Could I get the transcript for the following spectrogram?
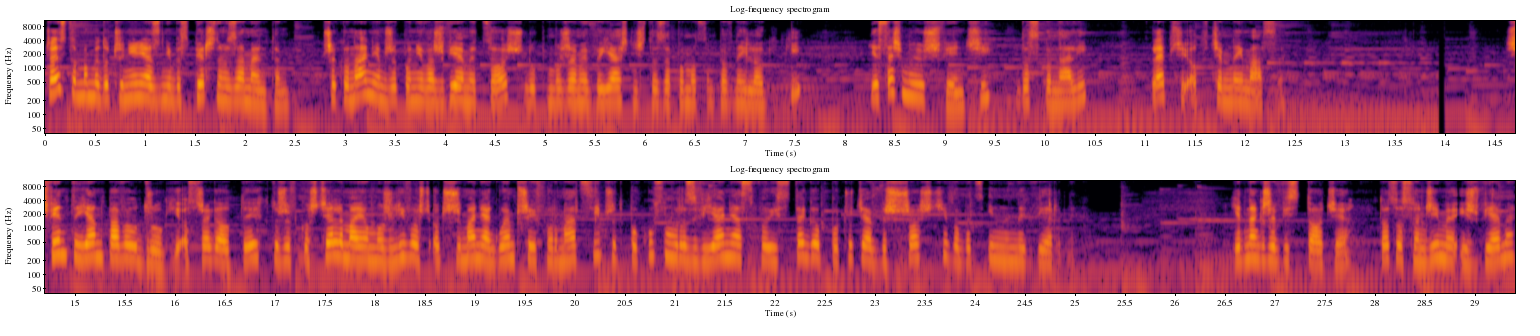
Często mamy do czynienia z niebezpiecznym zamętem, przekonaniem, że ponieważ wiemy coś lub możemy wyjaśnić to za pomocą pewnej logiki, jesteśmy już święci, doskonali, lepsi od ciemnej masy. Święty Jan Paweł II ostrzegał tych, którzy w Kościele mają możliwość otrzymania głębszej formacji przed pokusą rozwijania swoistego poczucia wyższości wobec innych wiernych. Jednakże w istocie to, co sądzimy, iż wiemy,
